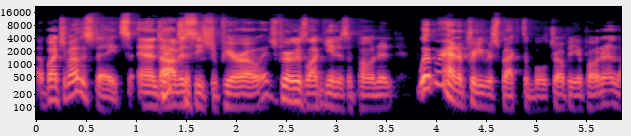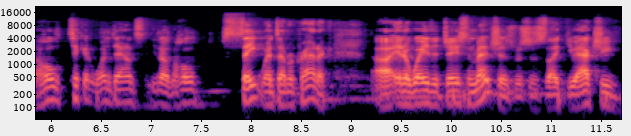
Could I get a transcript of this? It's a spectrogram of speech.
a bunch of other states. And Texas. obviously Shapiro, Shapiro was lucky in his opponent. Whitmer had a pretty respectable Trumpy opponent, and the whole ticket went down, you know, the whole state went Democratic uh, in a way that Jason mentions, which is like you actually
